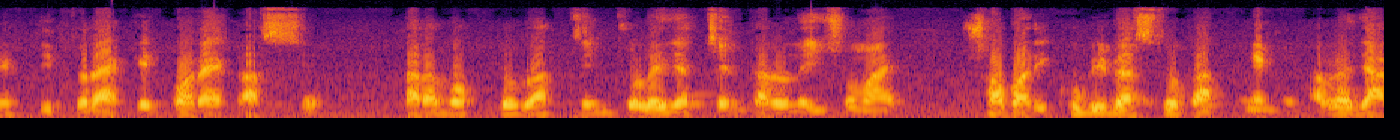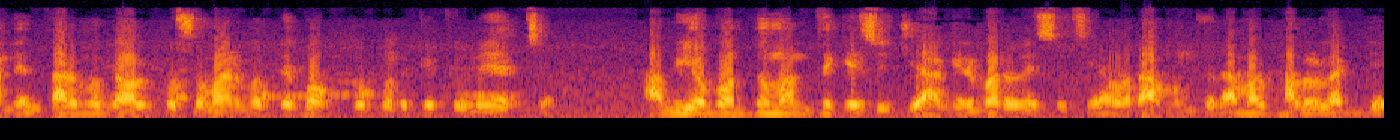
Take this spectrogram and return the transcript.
নেতৃত্বরা একের পর এক আসছে তারা বক্তব্য রাখছেন চলে যাচ্ছেন কারণ এই সময় সবারই খুবই ব্যস্ততা। আপনারা জানেন তার মধ্যে অল্প সময়ের মধ্যে বক্তব্য রেখে চলে যাচ্ছে। আমিও বর্ধমান থেকে এসেছি আগের বারও এসেছি, আমার আমন্ত্রণ। আমার ভালো লাগছে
